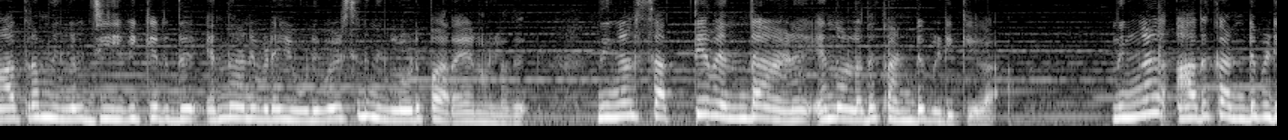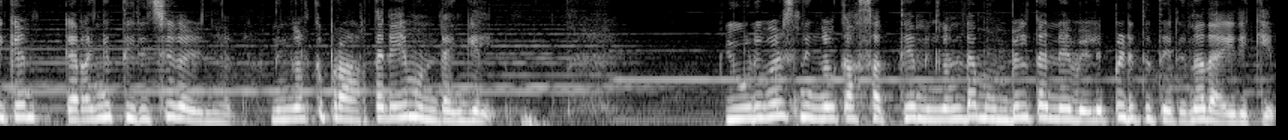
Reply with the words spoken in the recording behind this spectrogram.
മാത്രം നിങ്ങൾ ജീവിക്കരുത് എന്നാണ് ഇവിടെ യൂണിവേഴ്സിന് നിങ്ങളോട് പറയാനുള്ളത്. നിങ്ങൾ സത്യം എന്താണ് എന്നുള്ളത് കണ്ടുപിടിക്കുക. നിങ്ങൾ അത് കണ്ടുപിടിക്കാൻ ഇറങ്ങി തിരിച്ചു കഴിഞ്ഞാൽ നിങ്ങൾക്ക് പ്രാർത്ഥനയും ഉണ്ടെങ്കിൽ യൂണിവേഴ്സ് നിങ്ങൾക്ക് ആ സത്യം നിങ്ങളുടെ മുമ്പിൽ തന്നെ വെളിപ്പെടുത്തി തരുന്നതായിരിക്കും.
